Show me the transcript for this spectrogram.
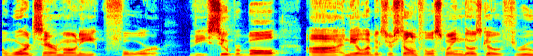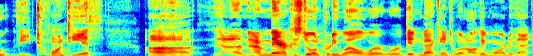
award ceremony for the Super Bowl. Uh, and the Olympics are still in full swing. Those go through the 20th. Uh, America's doing pretty well. We're, we're getting back into it. I'll get more into that.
